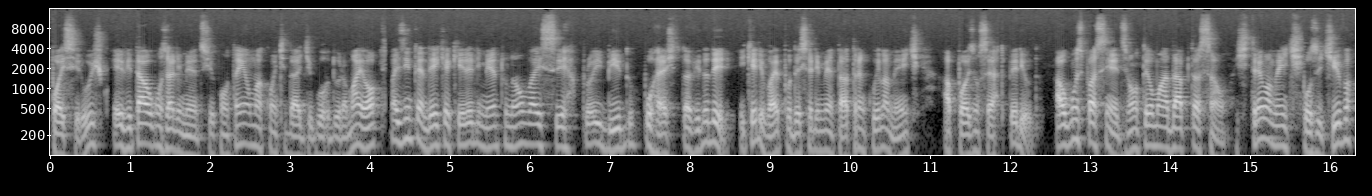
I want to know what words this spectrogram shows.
pós-cirúrgico, evitar alguns alimentos que contenham uma quantidade de gordura maior, mas entender que aquele alimento não vai ser proibido por resto da vida dele e que ele vai poder se alimentar tranquilamente após um certo período. Alguns pacientes vão ter uma adaptação extremamente positiva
